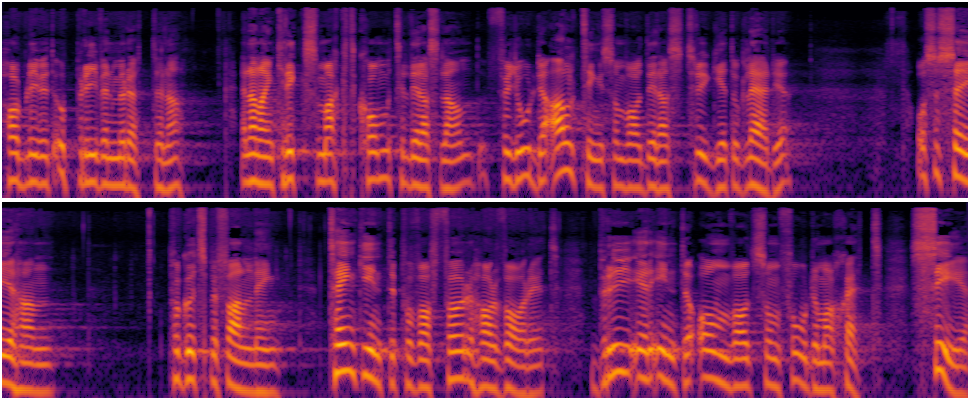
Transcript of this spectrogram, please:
har blivit uppriven med rötterna. En annan krigsmakt kom till deras land, förgjorde allting som var deras trygghet och glädje. Och så säger han på Guds befallning, tänk inte på vad förr har varit, bry er inte om vad som fordom har skett. Se,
